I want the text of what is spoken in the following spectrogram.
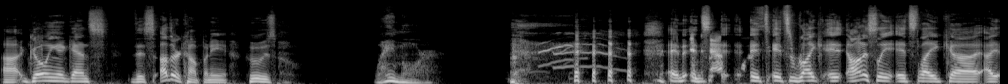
uh, going against this other company who's way more. and it's it's it's like it, honestly, it's like uh, I.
